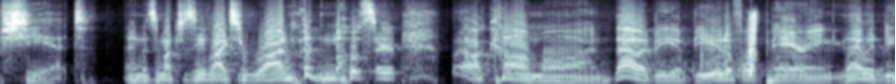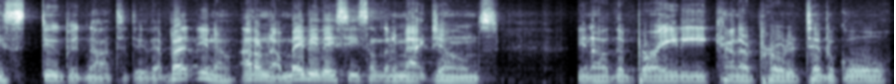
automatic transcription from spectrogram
Shit. And as much as he likes to run with Mostert, well, come on, that would be a beautiful pairing. That would be stupid not to do that. But you know, I don't know. Maybe they see something in Mac Jones. You know, the Brady kind of prototypical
